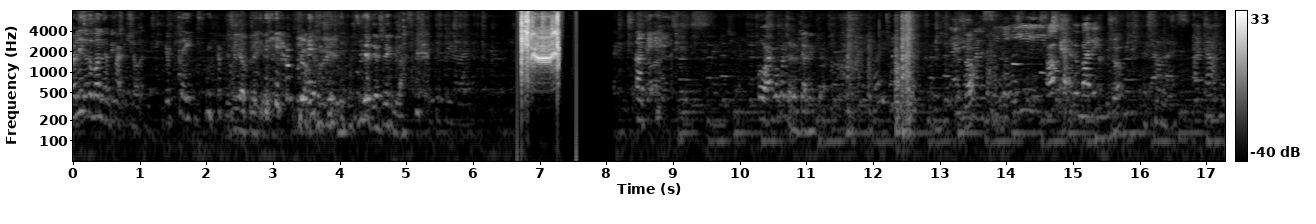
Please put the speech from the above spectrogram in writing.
at least the ones in front, show it. Your plate. You see your plate? Your plate. Your shake glass. okay. Oh, I forgot your challenge. You sure? Okay, everybody. You sure? It's so nice. I can.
